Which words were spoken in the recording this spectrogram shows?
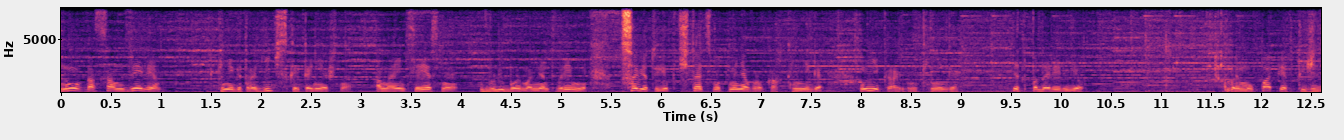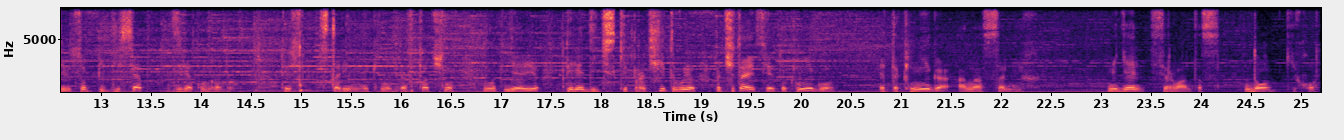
Ну, на самом деле, книга трагическая, конечно. Она интересная в любой момент времени. Советую ее почитать. Вот у меня в руках книга. Уникальная книга. Это подарили ее моему папе в 1959 году. То есть старинная книга достаточно. Вот я ее периодически прочитываю. Почитайте эту книгу. Эта книга о нас самих. Мигель Сервантес. Дон Кихот.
